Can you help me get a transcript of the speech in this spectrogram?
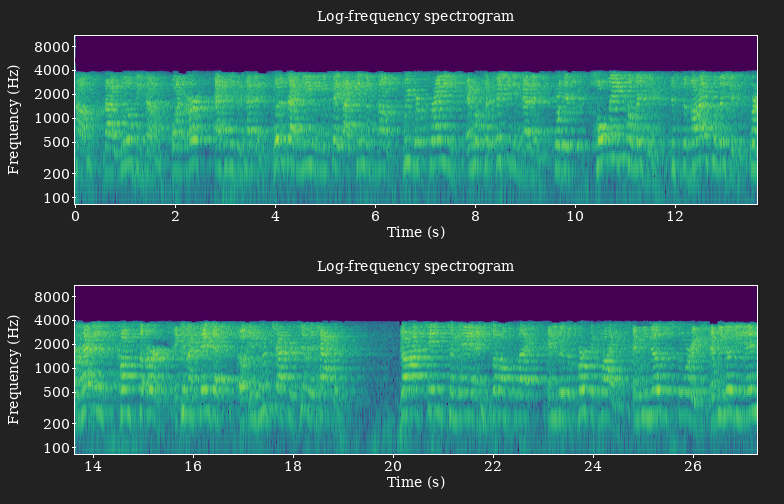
come, thy will be done on earth as it is in heaven. What does that mean when we say thy kingdom come? We were praying and we're petitioning heaven for this holy collision, this divine collision where heaven comes to earth. And can I say that uh, in Luke chapter 2 it happened. God came to man and he put on flesh and he lived a perfect life. And we know the story, and we know the end,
